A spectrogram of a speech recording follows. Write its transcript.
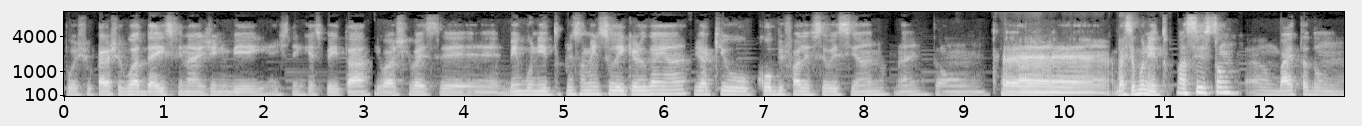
poxa, o cara chegou a 10 finais de NBA, a gente tem que respeitar. Eu acho que vai ser bem bonito, principalmente se o Lakers ganhar, já que o Kobe faleceu esse ano, né? Então, é... vai ser bonito. Assistam, é um baita de um,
